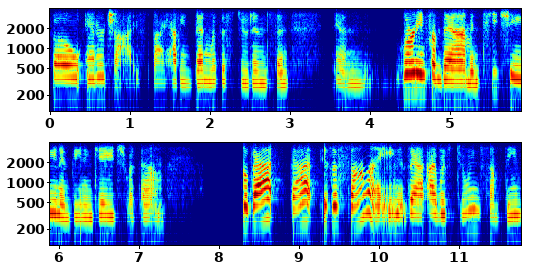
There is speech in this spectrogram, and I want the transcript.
so energized by having been with the students and and learning from them and teaching and being engaged with them. So that that is a sign that I was doing something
